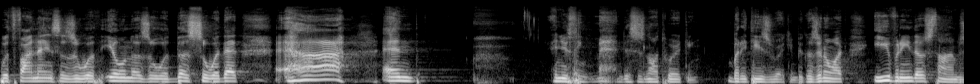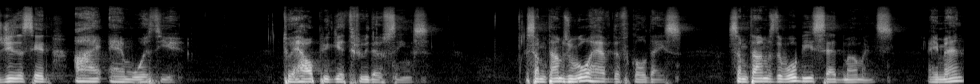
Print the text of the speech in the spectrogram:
with finances, or with illness, or with this, or with that. Ah, and, and you think, man, this is not working. But it is working because you know what? Even in those times, Jesus said, I am with you to help you get through those things. Sometimes we will have difficult days. Sometimes there will be sad moments. Amen?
